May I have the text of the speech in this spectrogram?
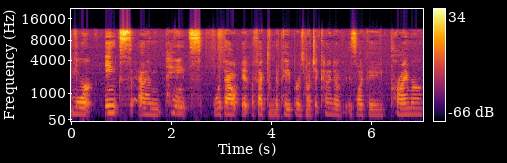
more inks and paints without it affecting the paper as much. It kind of is like a primer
